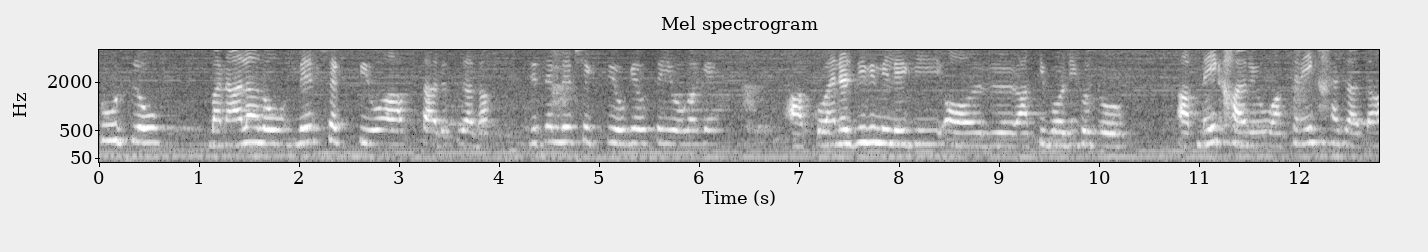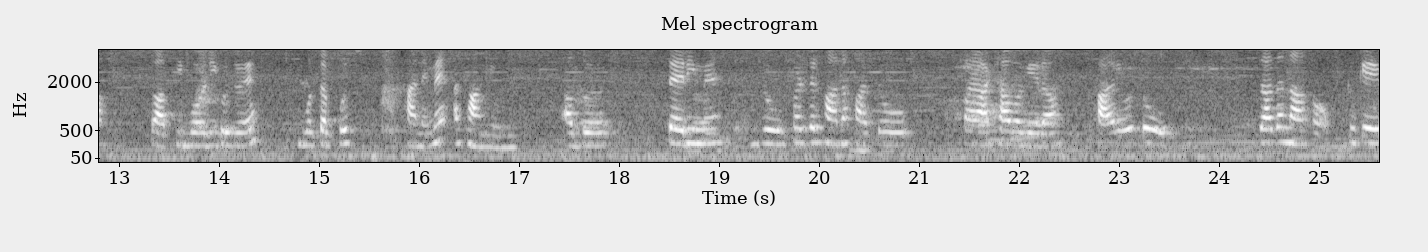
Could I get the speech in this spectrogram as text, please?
फ्रूट्स लो बनाना लो मिल्क शेक्स पियो आप ज़्यादा से ज़्यादा। जितने मिल्क शेक्स पियोगे, उससे ये होगा कि आपको एनर्जी भी मिलेगी और आपकी बॉडी को जो आप नहीं खा रहे हो आपसे नहीं खाया जाता तो आपकी बॉडी को जो है, वो सब कुछ खाने में आसानी होगी। अब शहरी में जो फर्दर खाना खाते हो, पराठा वगैरह खा रहे हो तो ज़्यादा ना खाओ, क्योंकि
